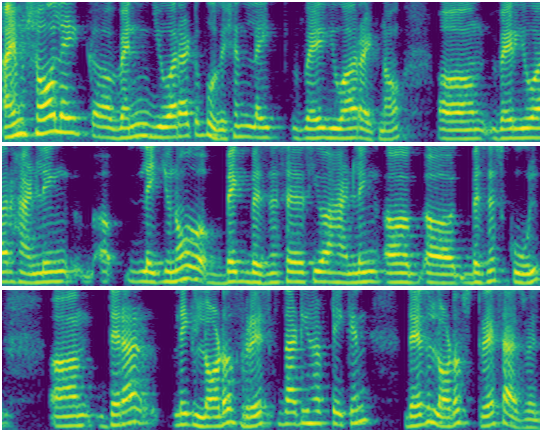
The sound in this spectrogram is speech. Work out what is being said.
I'm sure like uh, when you are at a position like where you are right now, um, where you are handling uh, like you know big businesses, you are handling a, a business school. Um, there are like a lot of risks that you have taken. There's a lot of stress as well.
